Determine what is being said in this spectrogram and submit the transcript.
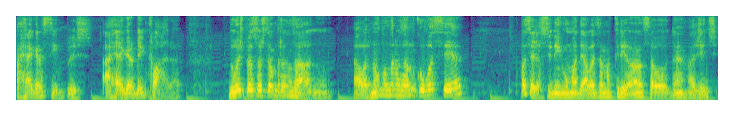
A regra é simples, a regra é bem clara. Duas pessoas estão transando, elas não estão transando com você, ou seja, se nenhuma delas é uma criança, ou, né, a gente,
